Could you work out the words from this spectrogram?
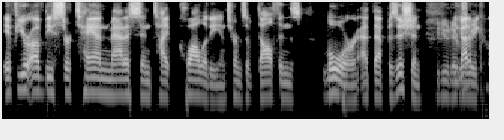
if you're of the Surtain Madison type quality in terms of Dolphins lore at that position. You do it every week. Be,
